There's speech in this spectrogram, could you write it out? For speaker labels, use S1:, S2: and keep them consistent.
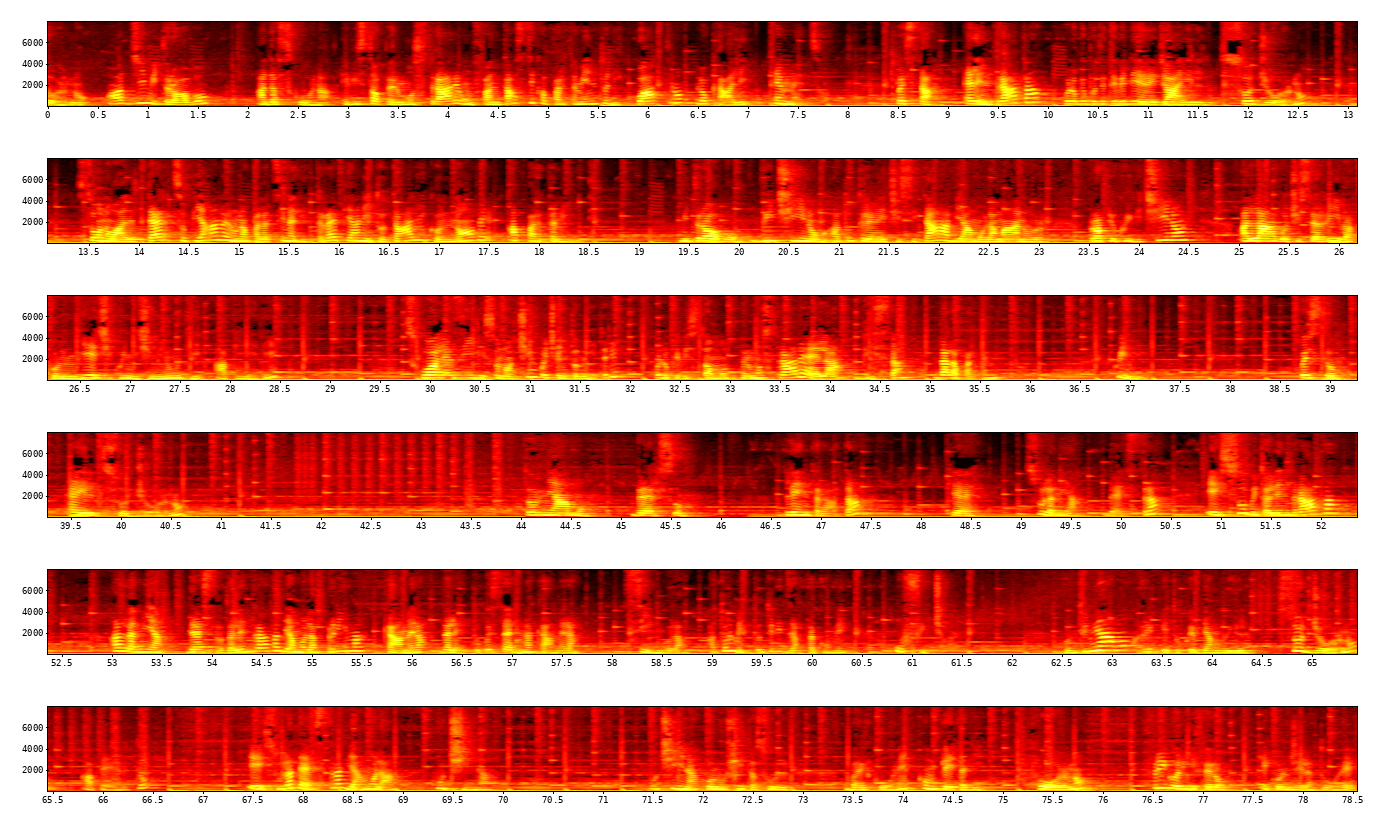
S1: Buongiorno, oggi mi trovo ad Ascona e vi sto per mostrare un fantastico appartamento di 4 locali e mezzo. Questa è l'entrata, quello che potete vedere è già il soggiorno. Sono al terzo piano in una palazzina di 3 piani totali con 9 appartamenti. Mi trovo vicino a tutte le necessità, abbiamo la Manor proprio qui vicino, al lago ci si arriva con 10-15 minuti a piedi Scuole e asili sono a 500 metri, quello che vi sto per mostrare è la vista dall'appartamento. Quindi questo è il soggiorno. Torniamo verso l'entrata che è sulla mia destra e subito all'entrata alla mia destra dall'entrata abbiamo la prima camera da letto. Questa è una camera singola, attualmente utilizzata come ufficio. Continuiamo, ripeto, qui abbiamo il soggiorno aperto e sulla destra abbiamo la cucina. Cucina con uscita sul balcone, completa di forno, frigorifero e congelatore,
